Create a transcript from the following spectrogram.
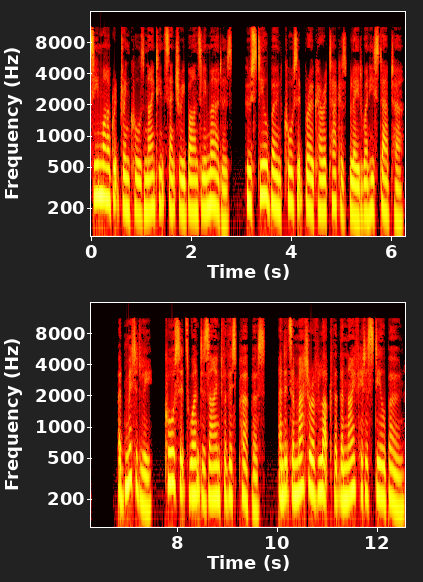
See Margaret Driscoll's 19th century Barnsley murders, whose steel boned corset broke her attacker's blade when he stabbed her. Admittedly, corsets weren't designed for this purpose, and it's a matter of luck that the knife hit a steel bone,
